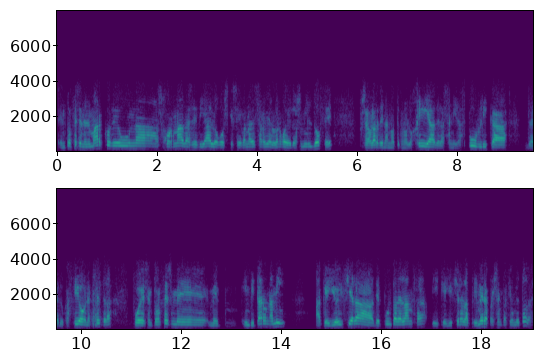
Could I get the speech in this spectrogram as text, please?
Entonces, en el marco de unas jornadas de diálogos que se van a desarrollar a lo largo de 2012, pues hablar de nanotecnología, de la sanidad pública, de la educación, etcétera, pues entonces me, me invitaron a mí a que yo hiciera de punta de lanza y que yo hiciera la primera presentación de todas.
